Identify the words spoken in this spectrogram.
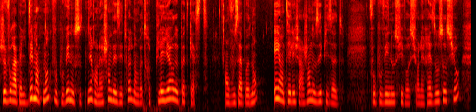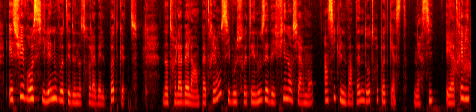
Je vous rappelle dès maintenant que vous pouvez nous soutenir en lâchant des étoiles dans votre player de podcast, en vous abonnant et en téléchargeant nos épisodes. Vous pouvez nous suivre sur les réseaux sociaux et suivre aussi les nouveautés de notre label Podcut. Notre label a un Patreon si vous le souhaitez nous aider financièrement, ainsi qu'une vingtaine d'autres podcasts. Merci et à très vite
